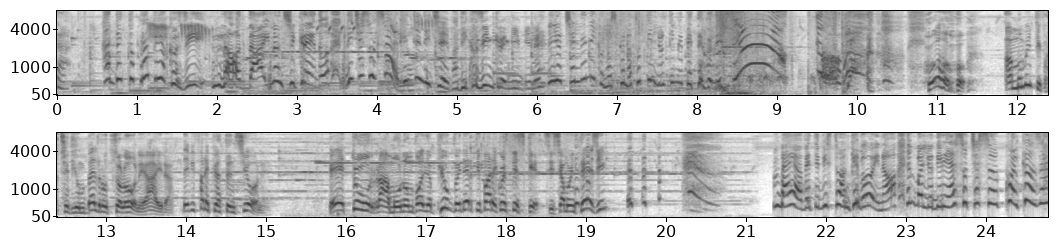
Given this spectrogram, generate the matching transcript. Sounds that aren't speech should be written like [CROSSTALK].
Cosa? Ha detto proprio così? No, dai, non ci credo. Dici sul serio? Che ti diceva di così incredibile? Gli uccellini conoscono tutti gli ultimi pettegolezzi. Ah! Oh, a momenti facevi un bel ruzzolone, Aira. Devi fare più attenzione. E tu, Ramo, non voglio più vederti fare questi scherzi. Siamo intesi? [LAUGHS] Beh, avete visto anche voi, no? Voglio dire, è successo qualcosa?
